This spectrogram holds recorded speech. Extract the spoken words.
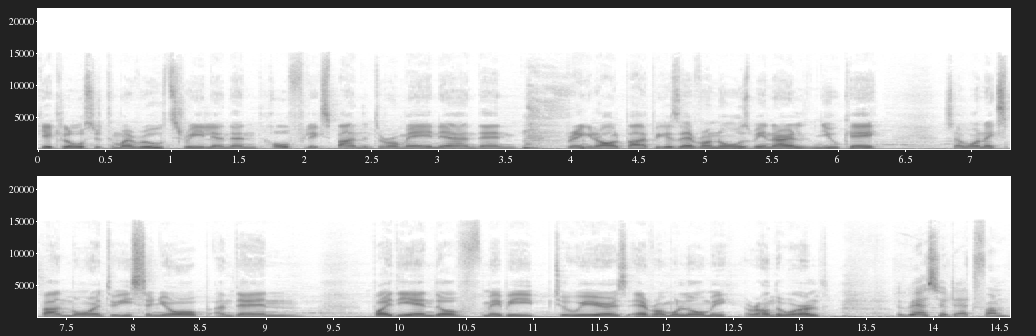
get closer to my roots, really, and then hopefully expand into Romania and then bring it all back because everyone knows me in Ireland and UK. So I want to expand more into Eastern Europe, and then by the end of maybe two years, everyone will know me around the world. Where's your dad from?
